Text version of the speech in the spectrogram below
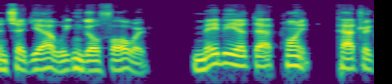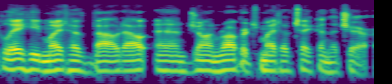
and said, yeah, we can go forward, maybe at that point, Patrick Leahy might have bowed out and John Roberts might have taken the chair.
